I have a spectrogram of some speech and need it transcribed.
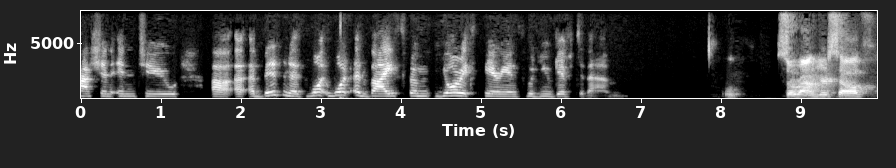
passion into uh, a, a business what what advice from your experience would you give to them? Surround yourself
